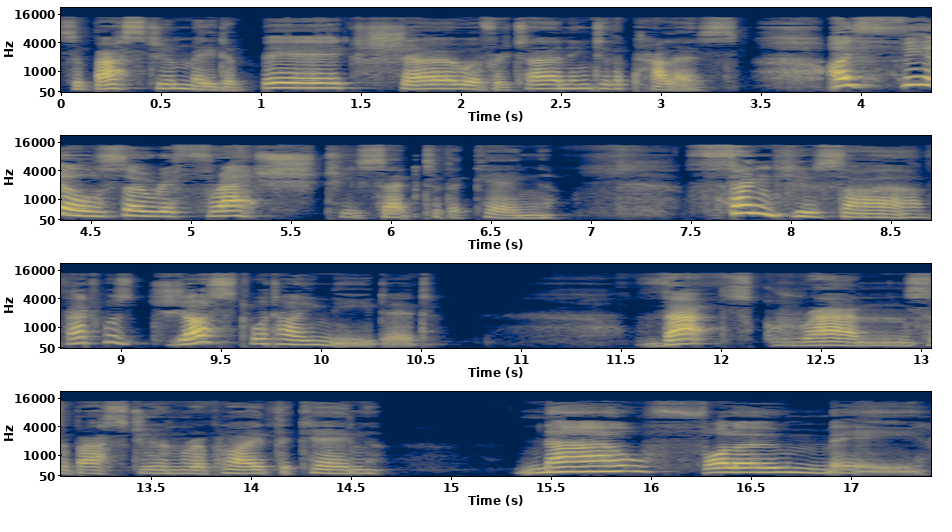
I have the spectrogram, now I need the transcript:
Sebastian made a big show of returning to the palace. I feel so refreshed, he said to the king. Thank you, sire. That was just what I needed. That's grand, Sebastian, replied the king. Now follow me.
